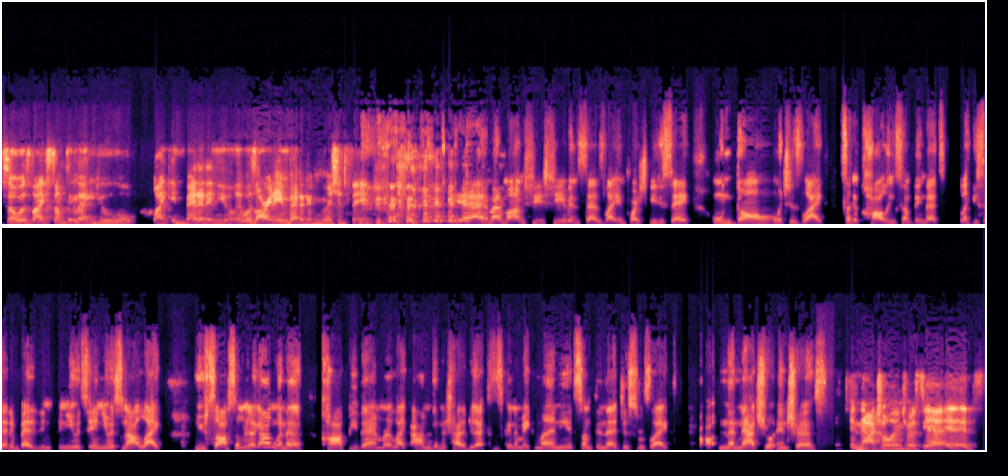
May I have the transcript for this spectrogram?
So it was like something that you like embedded in you. It was already embedded in you, I should say. yeah, and my mom, she she even says like in Portuguese, you say un dom, which is like it's like a calling, something that's like you said embedded in, in you. It's in you. It's not like you saw somebody like oh, I'm gonna copy them or like I'm gonna try to do that because it's gonna make money. It's something that just was like a natural interest. A natural interest, yeah. It, it's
